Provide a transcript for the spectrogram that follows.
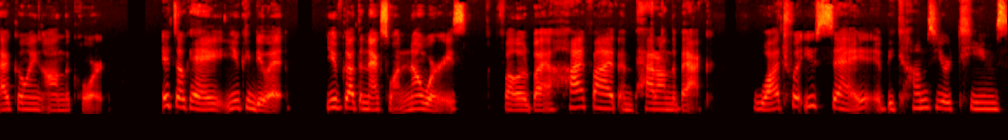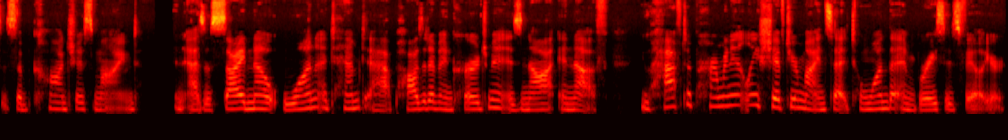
echoing on the court. It's okay, you can do it. You've got the next one, no worries. Followed by a high five and pat on the back. Watch what you say, it becomes your team's subconscious mind. And as a side note, one attempt at positive encouragement is not enough. You have to permanently shift your mindset to one that embraces failure.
